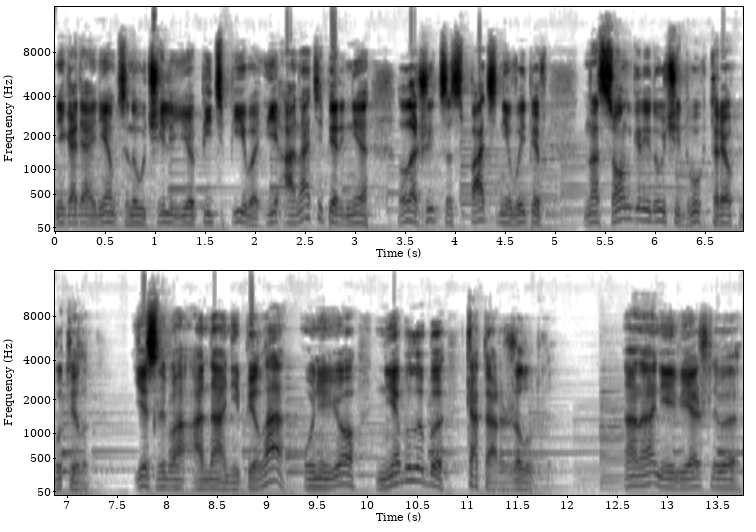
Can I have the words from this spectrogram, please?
Негодяи немцы научили ее пить пиво, и она теперь не ложится спать, не выпив на сон грядущий двух-трех бутылок. Если бы она не пила, у нее не было бы катара желудка. Она невежлива,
